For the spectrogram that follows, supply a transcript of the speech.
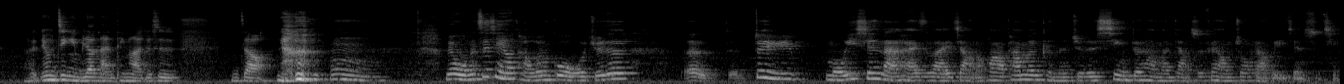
用经营比较难听啦，就是你知道。嗯，没有，我们之前有讨论过。我觉得，呃，对于某一些男孩子来讲的话，他们可能觉得性对他们来讲是非常重要的一件事情。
